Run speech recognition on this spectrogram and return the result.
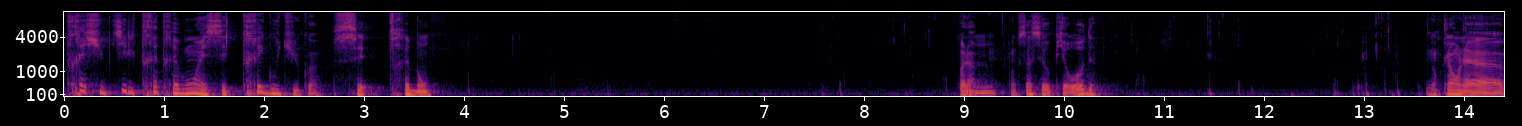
très subtil, très très bon et c'est très goûtu, quoi. C'est très bon. Voilà. Mm. Donc ça, c'est au Pyrode. Donc là, on l'a,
